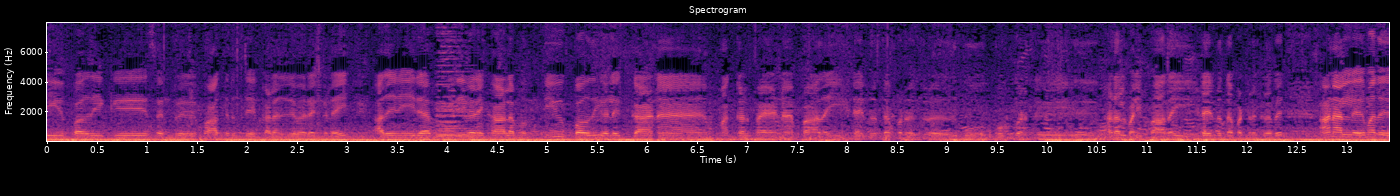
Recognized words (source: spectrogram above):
தீவு பகுதிக்கு சென்று பார்த்திருந்தேன் கடல் நிலவரங்களை அதே நேரம் இதுவரை காலமும் தீவு பகுதிகளுக்கான மக்கள் பயண பாதை இடைநிறுத்தப்பட்டிருக்கிறது. போக்குவரத்து கடல் வழி பாதை இடைநிறுத்தப்பட்டிருக்கிறது. ஆனால் எமது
